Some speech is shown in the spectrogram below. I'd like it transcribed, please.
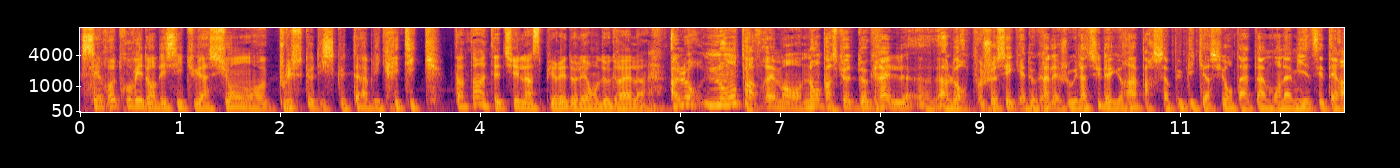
s'est retrouvé dans des situations euh, plus que discutables et critiques. Tintin était-il inspiré de Léon de Grelle? Alors non, pas vraiment. Non, parce que de Grelle, euh, alors je sais qu'il y a de Grelle a joué là-dessus d'ailleurs, hein, par sa publication Tintin, mon ami, etc.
